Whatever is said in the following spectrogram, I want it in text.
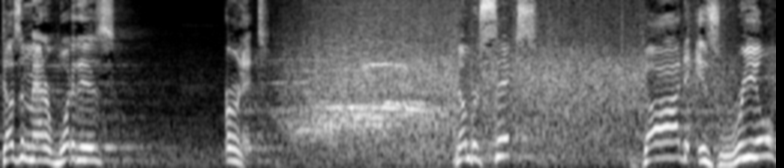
doesn't matter what it is, earn it. Number six, God is real.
